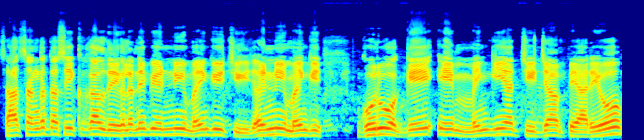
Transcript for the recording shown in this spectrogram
ਸਾਧ ਸੰਗਤ, ਅਸੀਂ ਇੱਕ ਗੱਲ ਦੇਖ ਲੈਨੇ ਵੀ ਇੰਨੀ ਮਹਿੰਗੀ ਚੀਜ਼, ਇੰਨੀ ਮਹਿੰਗੀ, ਗੁਰੂ ਅੱਗੇ ਇਹ ਮਹਿੰਗੀਆਂ ਚੀਜ਼ਾਂ ਪਿਆਰਿਓ,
